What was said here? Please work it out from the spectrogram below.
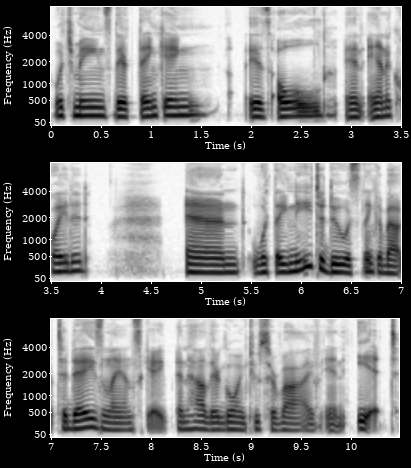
which means their thinking is old and antiquated. And what they need to do is think about today's landscape and how they're going to survive in it.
